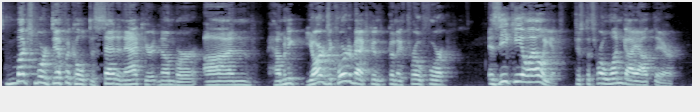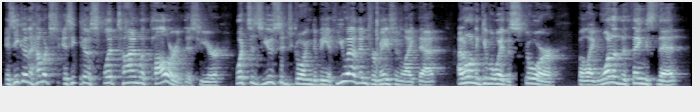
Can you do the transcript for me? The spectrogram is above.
It's much more difficult to set an accurate number on how many yards a quarterback's going to throw for. Ezekiel Elliott, just to throw one guy out there, is he going to how much is he going to split time with Pollard this year? What's his usage going to be? If you have information like that, I don't want to give away the store, but like one of the things that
